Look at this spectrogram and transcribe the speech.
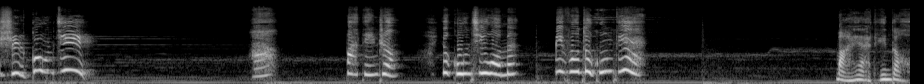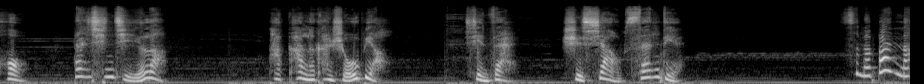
始攻击。”啊，八点整要攻击我们蜜蜂的宫殿！玛雅听到后担心极了，他看了看手表，现在。是下午三点。怎么办呢？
